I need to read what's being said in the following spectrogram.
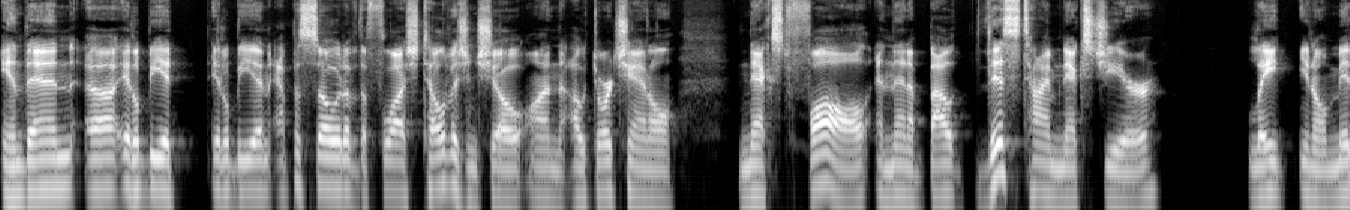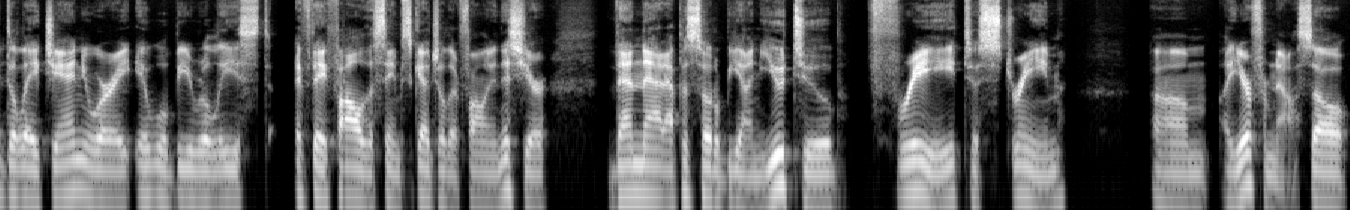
And then uh, it'll be a it'll be an episode of the Flush television show on the Outdoor Channel next fall, and then about this time next year, late you know mid to late January, it will be released. If they follow the same schedule they're following this year, then that episode will be on YouTube, free to stream um, a year from now. So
